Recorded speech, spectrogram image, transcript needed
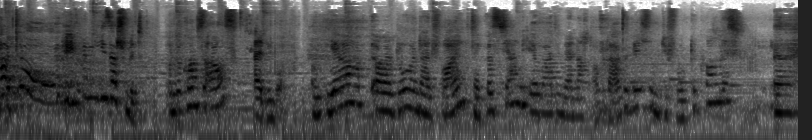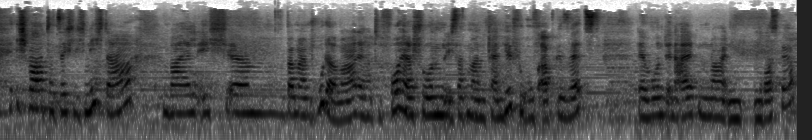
Hallo. Ich bin Lisa Schmidt. Und du kommst aus? Altenburg. Und ihr habt, äh, du und dein Freund, der Christian, ihr wart in der Nacht auf da gewesen und die Flut gekommen ist? Äh, ich war tatsächlich nicht da, weil ich ähm, bei meinem Bruder war. Der hatte vorher schon, ich sag mal, einen kleinen Hilferuf abgesetzt. Der wohnt in Altena in, in Rossberg.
